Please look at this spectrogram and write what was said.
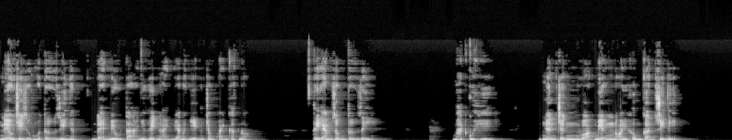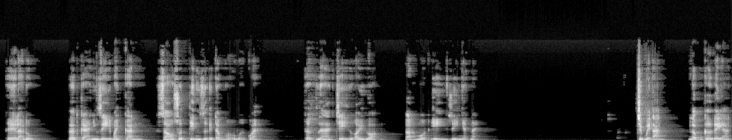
Nếu chỉ dùng một từ duy nhất Để miêu tả những hình ảnh em đã nhìn trong khoảnh khắc đó Thì em dùng từ gì? Mặt quỷ. Nhân chứng vọt miệng nói không cần suy nghĩ. Thế là đủ. Tất cả những gì Bách cần Sau suốt tiếng rưỡi đồng hồ vừa qua Thực ra chỉ gói gọn Ở một ý duy nhất này. Chương 18 Động cơ gây án.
